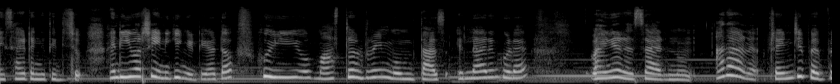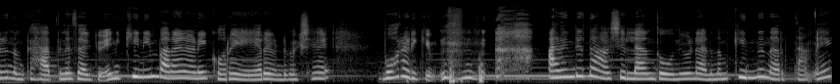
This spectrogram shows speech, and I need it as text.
നൈസായിട്ട് അങ്ങ് തിരിച്ചു. ആൻഡ് ഈ വർഷം എനിക്കും കിട്ടി കേട്ടോ. ഹുയ്യോ മാസ്റ്റർ ബ്രെയിൻ മുംതാസ്. എല്ലാവരും കൂടെ ഭയങ്കര രസമായിരുന്നു. അതാണ് ഫ്രണ്ട്ഷിപ്പ് എപ്പോഴും നമുക്ക് ഹാപ്പിനെസ് ആയിരിക്കും. എനിക്ക് ഇനിയും പറയാനാണെങ്കിൽ കുറേ ഏറെ ഉണ്ട് പക്ഷേ ബോറടിക്കും. അതിന്റെ ഒന്നും ആവശ്യമില്ല എന്ന് തോന്നിയോണ്ടാണ് നമുക്ക് ഇന്ന് നിർത്താം. ഏ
